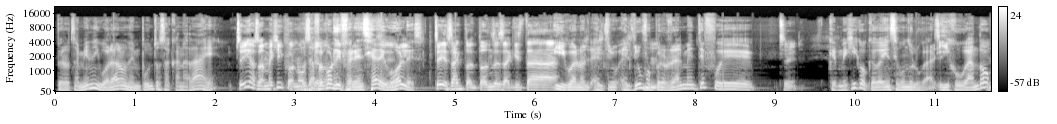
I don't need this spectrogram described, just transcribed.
pero también igualaron en puntos a Canadá, ¿eh? Sí, o sea, México no. o sea, quedó- fue por diferencia de Sí. goles. Sí, exacto. Entonces aquí está. Y bueno, el, el triu- el triunfo, pero realmente fue Sí. que México quedó ahí en segundo lugar y jugando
